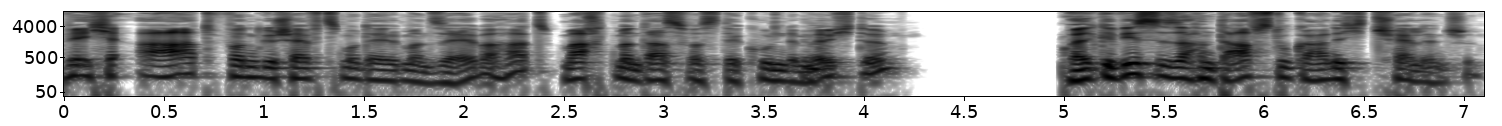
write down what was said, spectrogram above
welche Art von Geschäftsmodell man selber hat. Macht man das, was der Kunde ja. möchte? Weil gewisse Sachen darfst du gar nicht challengen.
